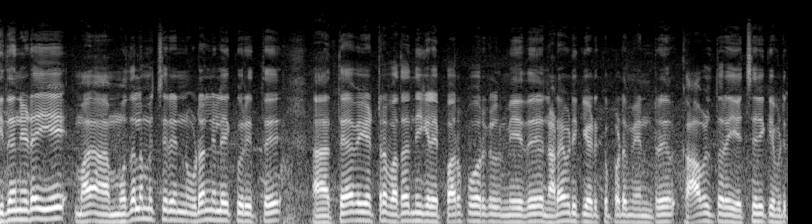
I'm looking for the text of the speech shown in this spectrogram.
இதனிடையே ம முதலமைச்சரின் உடல்நிலை குறித்து தேவையற்ற வதந்திகளை பரப்புவர்கள் மீது நடவடிக்கை எடுக்கப்படும் என்று காவல்துறை எச்சரிக்கை விடு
